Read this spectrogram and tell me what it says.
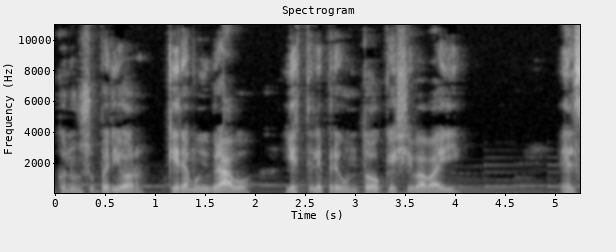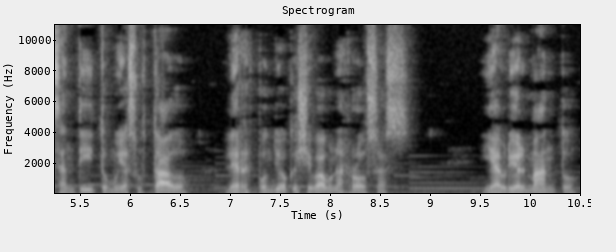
con un superior que era muy bravo y éste le preguntó qué llevaba ahí. El santito, muy asustado, le respondió que llevaba unas rosas, y abrió el manto,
